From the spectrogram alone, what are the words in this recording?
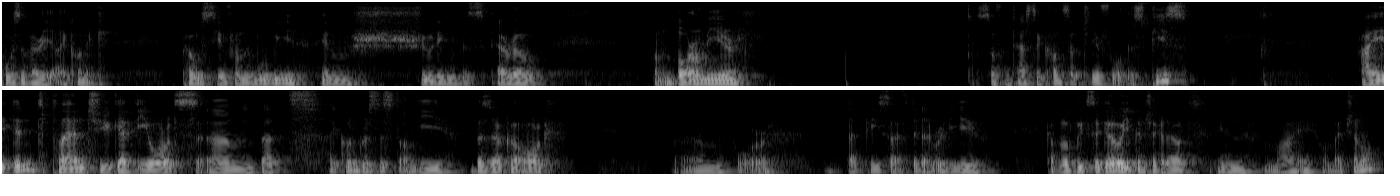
course, a very iconic pose here from the movie, him shooting this arrow on Boromir. So fantastic concept here for this piece. I didn't plan to get the orcs, um, but I couldn't resist on the Berserker orc. Um, for that piece I've did a review a couple of weeks ago. You can check it out in my on my channel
